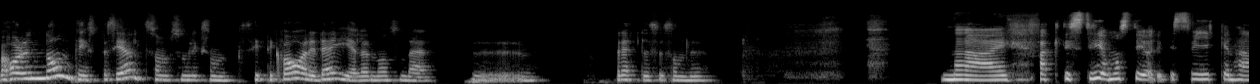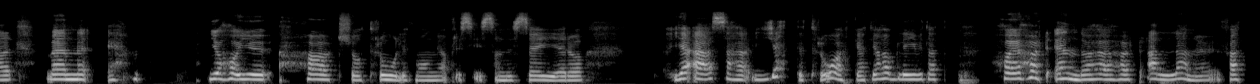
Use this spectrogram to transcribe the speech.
har du någonting speciellt som, som liksom sitter kvar i dig eller någon sån där uh, berättelse som du Nej, faktiskt, jag måste göra dig besviken här. Men eh, jag har ju hört så otroligt många, precis som du säger. Och jag är så här jättetråkig att jag har blivit att har jag hört en, då har jag hört alla nu. För att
